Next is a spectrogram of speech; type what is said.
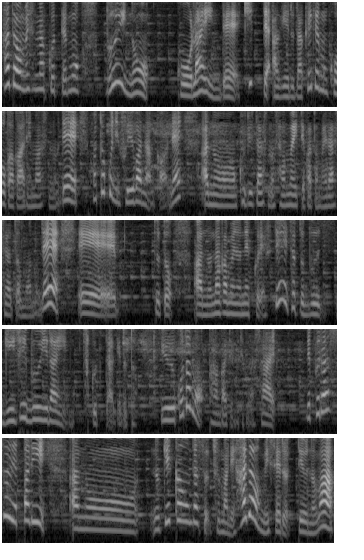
肌を見せなくても V のこうラインで切ってあげるだけでも効果がありますので、まあ、特に冬場なんかはねあの首出すの寒いって方もいらっしゃると思うので、えーちょっとあの長めのネックレスでちょっと疑似 V ラインを作ってあげるということも考えてみてください。でプラスやっぱり、あのー、抜け感を出すつまり肌を見せるっていうのは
